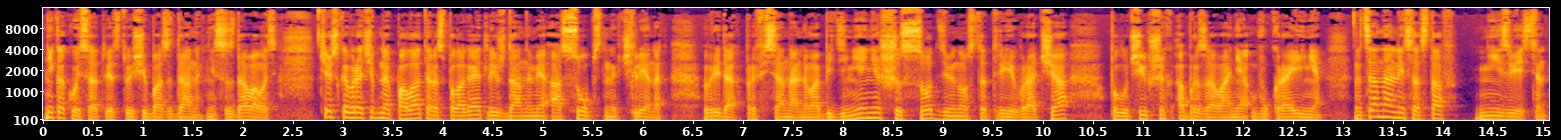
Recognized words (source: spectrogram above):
Никакой соответствующей базы данных не создавалось. Чешская врачебная палата располагает лишь данными о собственных членах в рядах профессионального объединения 693 врача, получивших образование в Украине. Национальный состав неизвестен,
